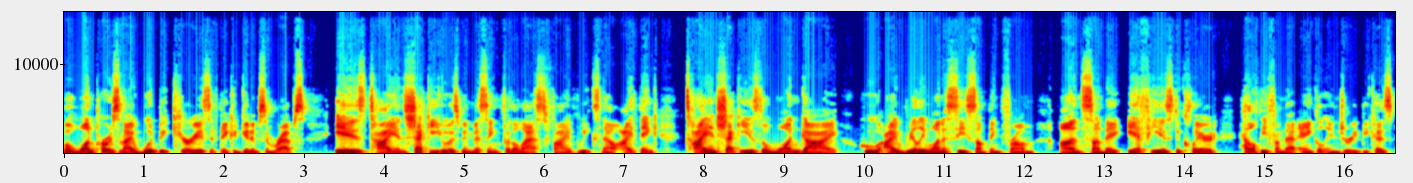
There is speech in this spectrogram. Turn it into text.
but one person I would be curious if they could get him some reps is Ty Nsekhe, who has been missing for the last five weeks now. I think Ty Nsekhe is the one guy who I really want to see something from on Sunday if he is declared healthy from that ankle injury because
